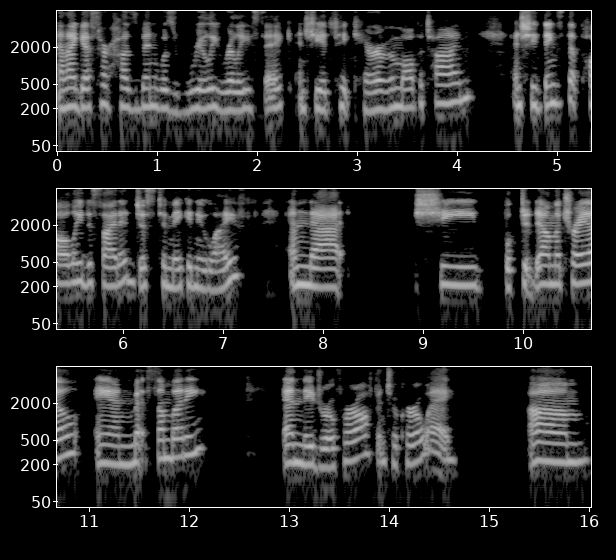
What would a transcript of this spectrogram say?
And I guess her husband was really, really sick and she had to take care of him all the time. And she thinks that Polly decided just to make a new life and that she booked it down the trail and met somebody and they drove her off and took her away. Um,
